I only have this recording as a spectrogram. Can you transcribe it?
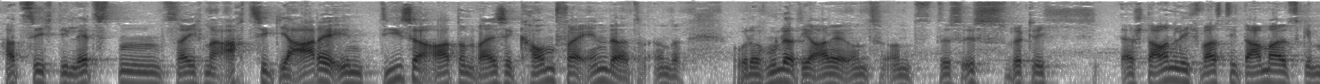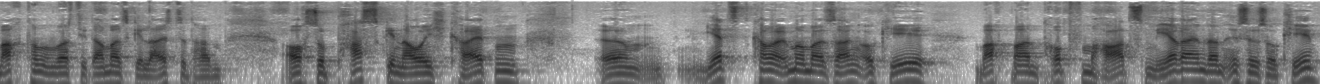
hat sich die letzten, sage ich mal, 80 Jahre in dieser Art und Weise kaum verändert oder 100 Jahre und, und das ist wirklich erstaunlich, was die damals gemacht haben und was die damals geleistet haben. Auch so Passgenauigkeiten. Ähm, jetzt kann man immer mal sagen, okay, macht man einen Tropfen Harz mehr rein, dann ist es okay.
